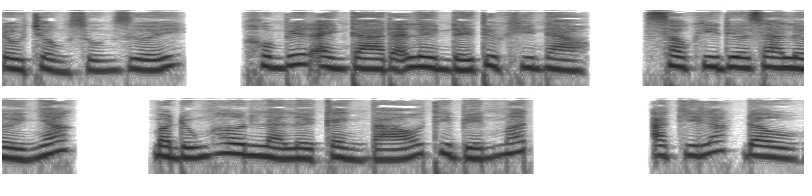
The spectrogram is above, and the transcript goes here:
đầu chồng xuống dưới. Không biết anh ta đã lên đấy từ khi nào. Sau khi đưa ra lời nhắc, mà đúng hơn là lời cảnh báo thì biến mất. Aki lắc đầu,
